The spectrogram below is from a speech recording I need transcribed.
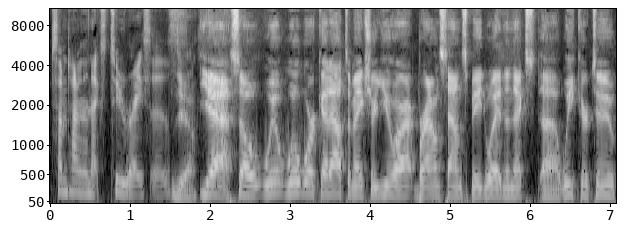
sometime in the next two races. Yeah. Yeah, so we'll we'll work that out to make sure you are at Brownstown Speedway the next uh, week or two.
